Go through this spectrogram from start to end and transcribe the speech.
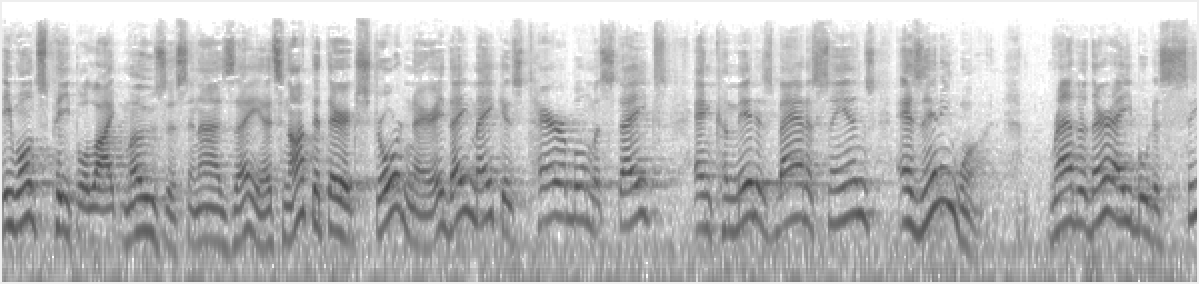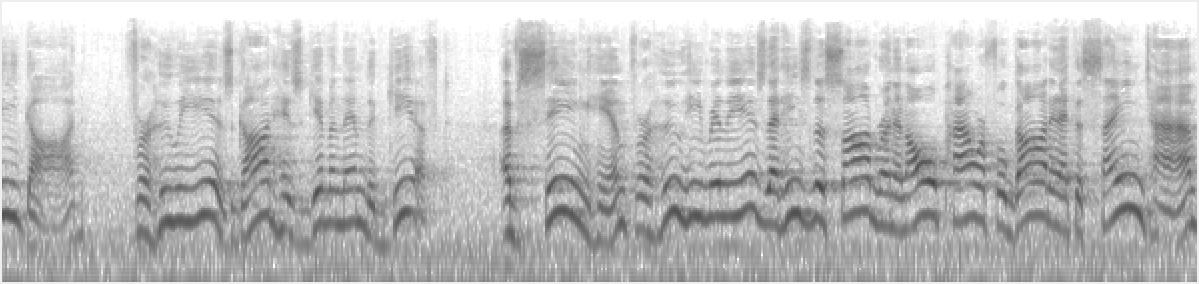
he wants people like Moses and Isaiah. It's not that they're extraordinary, they make as terrible mistakes and commit as bad as sins as anyone. Rather, they're able to see God for who He is. God has given them the gift of seeing Him for who He really is, that He's the sovereign and all powerful God, and at the same time,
